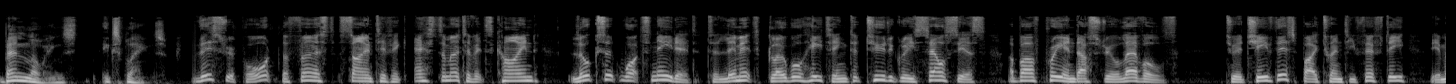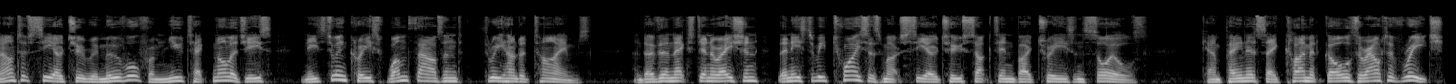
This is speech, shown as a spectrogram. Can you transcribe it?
Ben Lowings explains. This report, the first scientific estimate of its kind, looks at what's needed to limit global heating to 2 degrees Celsius above pre-industrial levels. To achieve this by 2050, the amount of CO2 removal from new technologies needs to increase 1,300 times. And over the next generation, there needs to be twice as much CO2 sucked in by trees and soils. Campaigners say climate goals are out of reach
